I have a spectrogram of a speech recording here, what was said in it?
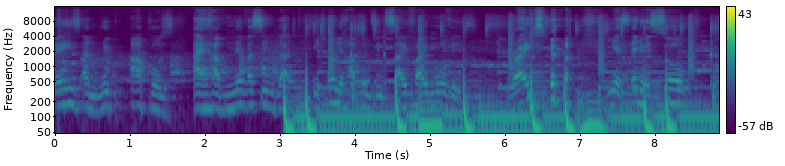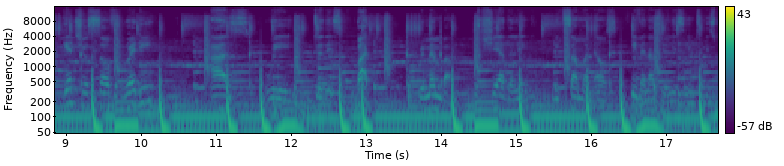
maize and reap apples. I have never seen that. It only happens in sci fi movies right? yes, anyway, so get yourself ready as we do this. But remember to share the link with someone else, even as you're listening to this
